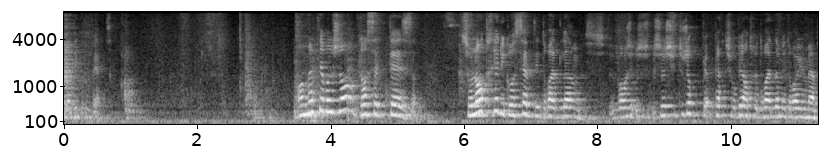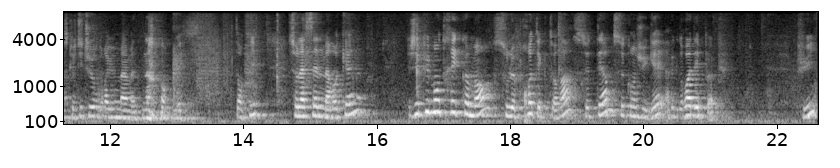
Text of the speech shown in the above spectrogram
à la découverte. En m'interrogeant dans cette thèse sur l'entrée du concept des droits de l'homme, bon, je, suis toujours perturbée entre droits de l'homme et droits humains, parce que je dis toujours droits humains maintenant, mais tant pis, sur la scène marocaine, j'ai pu montrer comment, sous le protectorat, ce terme se conjuguait avec droit des peuples. Puis,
